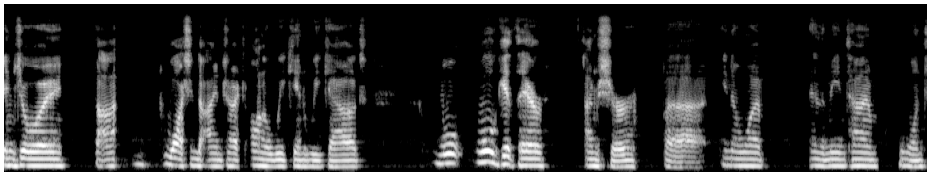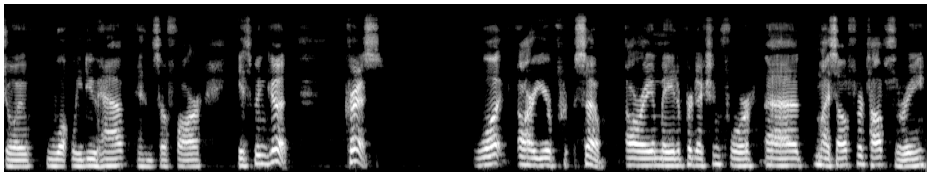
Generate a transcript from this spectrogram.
enjoy the watching the Eintracht on a week in week out. We'll we'll get there, I'm sure. But you know what? In the meantime, we'll enjoy what we do have, and so far, it's been good. Chris, what are your so? Already made a prediction for uh, myself for top three,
